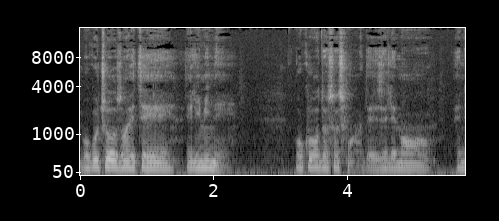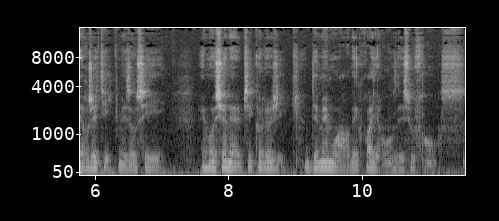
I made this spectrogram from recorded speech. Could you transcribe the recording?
Beaucoup de choses ont été éliminées au cours de ce soin, des éléments énergétiques, mais aussi émotionnels, psychologiques, des mémoires, des croyances, des souffrances.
